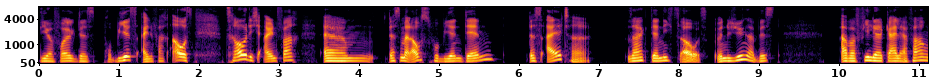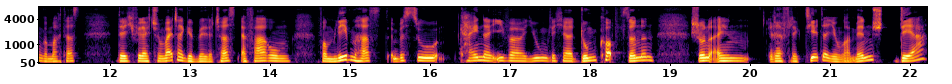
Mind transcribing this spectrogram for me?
dir folgendes, probier's einfach aus. Trau dich einfach, ähm, das mal auszuprobieren, denn das Alter sagt ja nichts aus. Wenn du jünger bist, aber viele geile Erfahrungen gemacht hast, dich vielleicht schon weitergebildet hast, Erfahrungen vom Leben hast, bist du kein naiver jugendlicher Dummkopf, sondern schon ein reflektierter junger Mensch, der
